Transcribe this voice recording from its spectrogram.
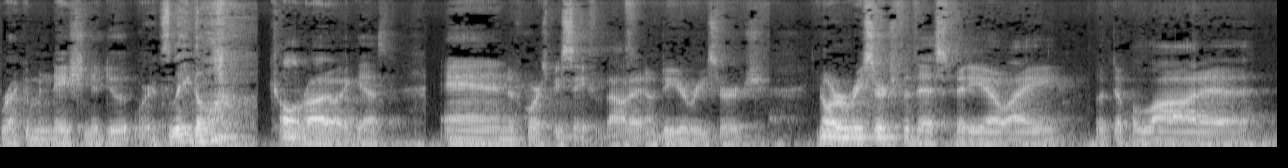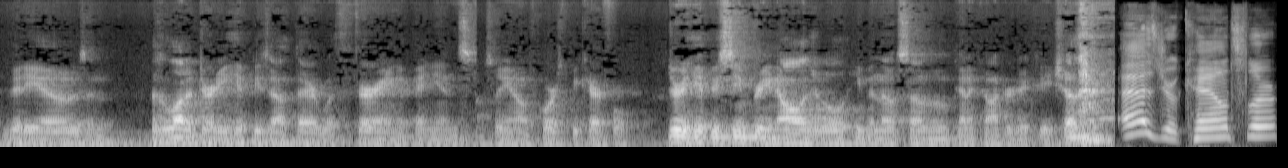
recommendation to do it where it's legal, Colorado, I guess and of course be safe about it. Do your research. In order to research for this video, I looked up a lot of videos and there's a lot of dirty hippies out there with varying opinions. So, you know, of course, be careful. Dirty hippies seem pretty knowledgeable, even though some of them kind of contradict each other. As your counselor,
